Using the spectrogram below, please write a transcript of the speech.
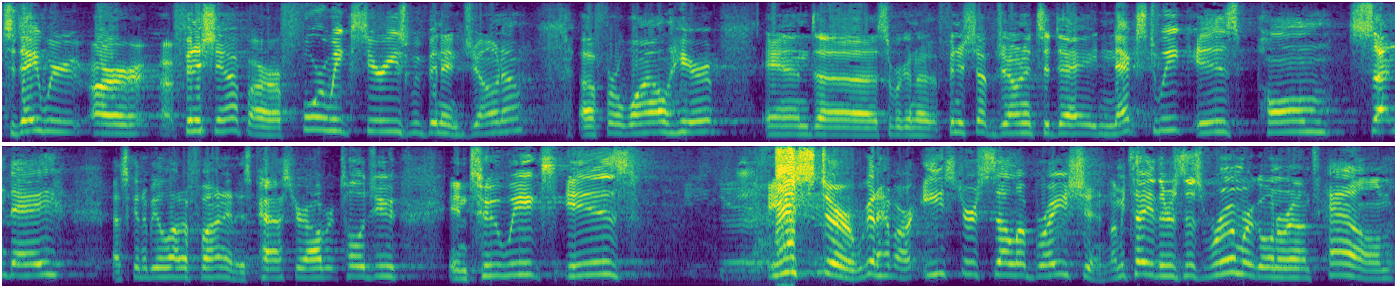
today we are finishing up our four week series. We've been in Jonah uh, for a while here. And uh, so we're going to finish up Jonah today. Next week is Palm Sunday. That's going to be a lot of fun. And as Pastor Albert told you, in two weeks is Easter. Easter. We're going to have our Easter celebration. Let me tell you, there's this rumor going around town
